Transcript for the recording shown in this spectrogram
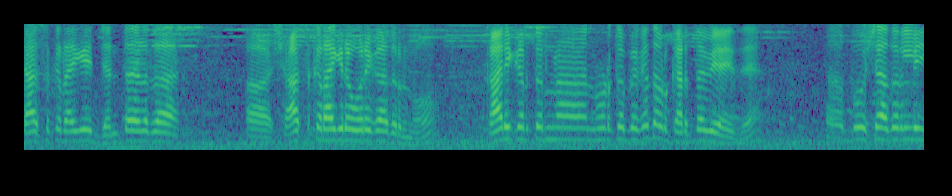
ಶಾಸಕರಾಗಿ ಜನತಾದಳದ ಶಾಸಕರಾಗಿರೋವರೆಗಾದ್ರೂ ಕಾರ್ಯಕರ್ತರನ್ನ ನೋಡ್ಕೋಬೇಕಾದ ಅವ್ರ ಕರ್ತವ್ಯ ಇದೆ. ಬಹುಶಃ ಅದರಲ್ಲಿ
